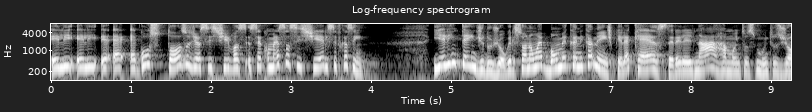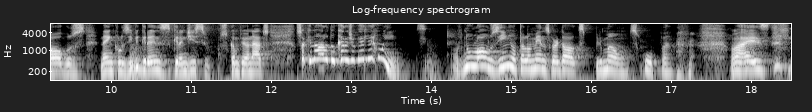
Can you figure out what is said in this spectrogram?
Ele, ele é, é gostoso de assistir. Você, você começa a assistir ele, você fica assim. E ele entende do jogo, ele só não é bom mecanicamente, porque ele é caster, ele narra muitos, muitos jogos, né? Inclusive grandes, grandíssimos campeonatos. Só que na hora do cara jogar, ele é ruim. assim. No LOLzinho, pelo menos, Gordox, irmão, desculpa. Mas.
